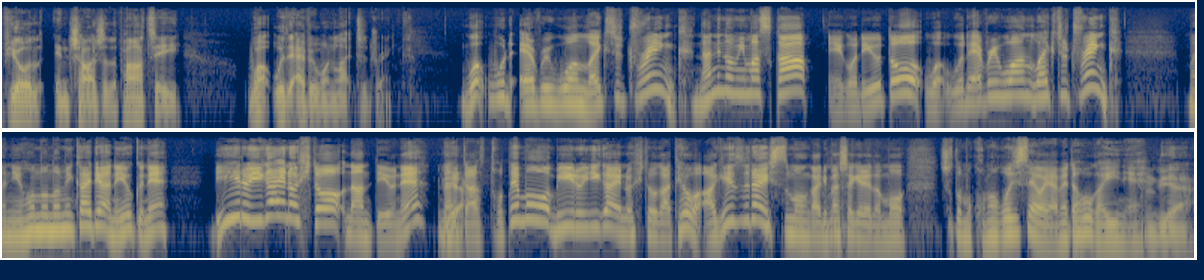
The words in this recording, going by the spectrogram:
If you're in charge of the party, what would everyone like to drink? What would everyone like to drink? 何飲みますか英語で言うと What would everyone like to drink? まあ日本の飲み会ではねよくねビール以外の人なんていうねなんかとてもビール以外の人が手を挙げづらい質問がありましたけれどもちょっともうこのご時世はやめた方がいいね Yeah.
